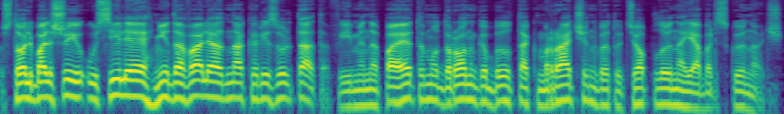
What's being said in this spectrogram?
Столь большие усилия не давали, однако, результатов, и именно поэтому Дронго был так мрачен в эту теплую ноябрьскую ночь.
